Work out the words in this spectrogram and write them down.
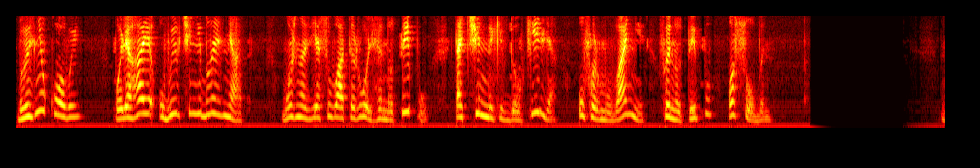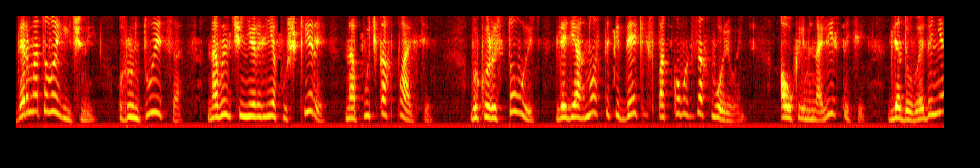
Близнюковий полягає у вивченні близнят. Можна з'ясувати роль генотипу та чинників довкілля у формуванні фенотипу особин. Дерматологічний ґрунтується на вивченні рельєфу шкіри на пучках пальців, використовують для діагностики деяких спадкових захворювань, а у криміналістиці для доведення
